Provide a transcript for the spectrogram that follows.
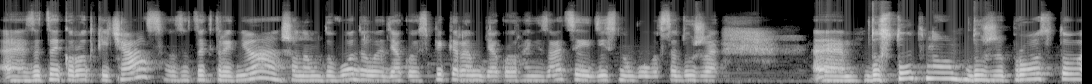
е, за цей короткий час, за цих три дня, що нам доводили, дякую спікерам, дякую організації. Дійсно було все дуже. Е, Доступно, дуже просто,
